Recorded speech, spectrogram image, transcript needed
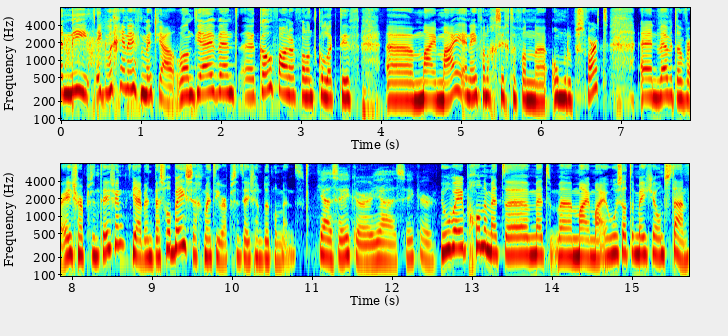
Eh Nee, ik begin even met jou. Want jij bent eh, co-founder van het collectief eh My My. En een van de gezichten van Omroep Zwart. En we hebben het over Asian Representation. Jij bent best wel bezig met die representation op dit moment. Ja, zeker. Ja, zeker. Hoe ben je begonnen met, met My My? Hoe is dat een beetje ontstaan?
